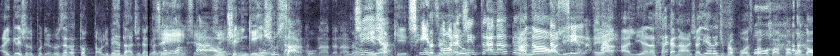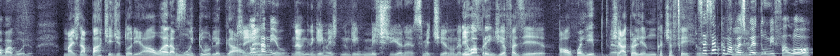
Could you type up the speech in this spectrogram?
A Igreja do Poderoso era total liberdade, né, galera? Sim, sim. Não tinha ninguém enche o saco. Nada, nada. Tinha, Isso aqui. Tinha Quer dizer, hora eu- de entrar na, na Ah, não, na ali, cena, é, ali era sacanagem. Ali era de propósito, pra, Porra. pra, pra gongar o bagulho. Mas na parte editorial era muito legal, Sim. né? Nota mil. Não, ninguém, mex- ninguém mexia, né? Se metia no negócio. Eu aprendi a fazer palco ali, teatro ali, nunca tinha feito. Você sabe que uma coisa que o Edu me falou,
